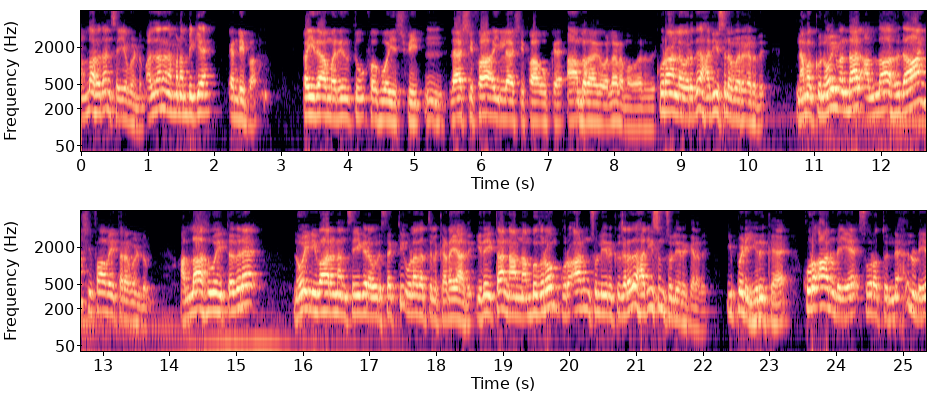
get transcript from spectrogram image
அல்லாஹு தான் செய்ய வேண்டும். அதுதானே நம்ம நம்பிக்கை? கண்டிப்பா. பைதா மரில் தூ ஃபஹுவ யஷ்ஃபி. லா ஷிஃபா இல்லா ஷிஃபா உக்க என்பதாகவெல்லாம் நம்ம வருது. குரான்ல வருது ஹதீஸ்ல வருகிறது. நமக்கு நோய் வந்தால் அல்லாஹுதான் ஷிஃபாவை தர வேண்டும். அல்லாஹுவை தவிர நோய் நிவாரணம் செய்கிற ஒரு சக்தி உலகத்தில் கிடையாது. இதைத்தான் நாம் நம்புகிறோம். குர்ஆனும் சொல்லி இருக்கிறது ஹதீஸும் சொல்லி இருக்கிறது இப்படி இருக்க குர்ஆனுடைய சூரத்து நெஹலுடைய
